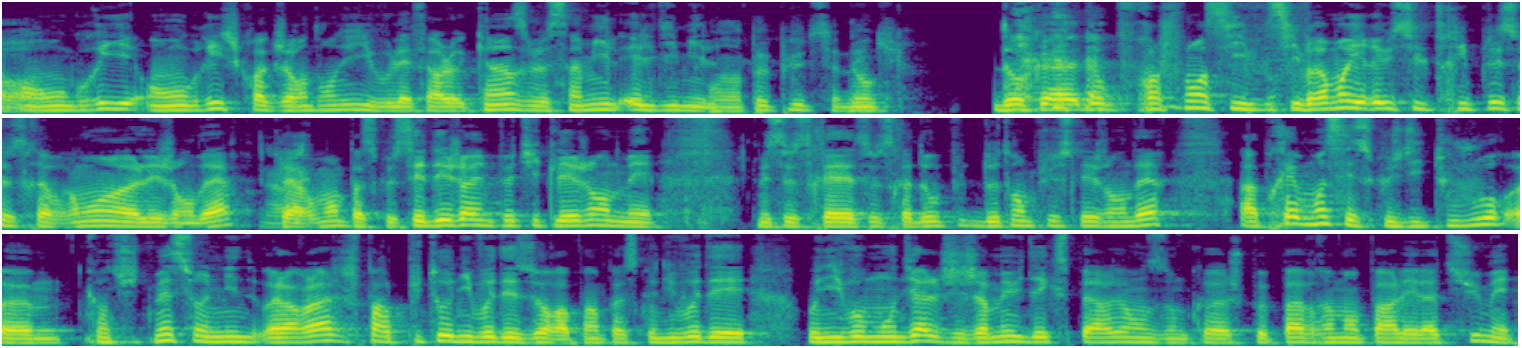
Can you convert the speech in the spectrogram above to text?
Oh. en Hongrie, en Hongrie, je crois que j'ai entendu, il voulait faire le 15, le 5000 et le 10 000. On peut plus de ce mec. Donc, donc, euh, donc franchement, si, si vraiment il réussit le triplé, ce serait vraiment euh, légendaire, Ah ouais. clairement, parce que c'est déjà une petite légende, mais mais ce serait ce serait d'au- d'autant plus légendaire. Après, moi, c'est ce que je dis toujours euh, quand tu te mets sur une ligne. Alors là, je parle plutôt au niveau des Europes, hein, parce qu'au niveau des au niveau mondial, j'ai jamais eu d'expérience, donc euh, je peux pas vraiment parler là-dessus, mais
